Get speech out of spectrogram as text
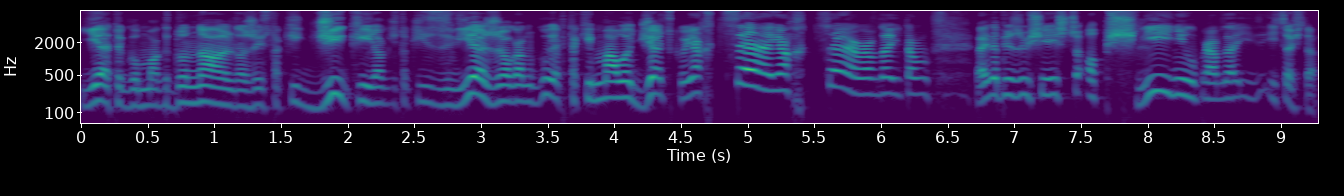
je tego McDonalda, że jest taki dziki, jakiś taki zwierzę, oranguje, jak takie małe dziecko, ja chcę, ja chcę, prawda? I tam najlepiej, żeby się jeszcze obślinił, prawda? I, i coś to.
